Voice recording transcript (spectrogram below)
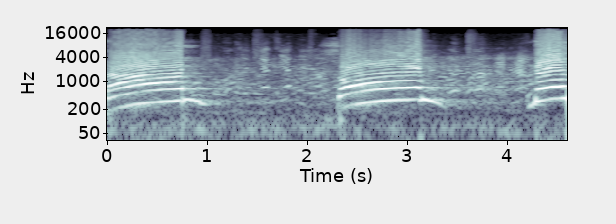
สามสองหนึ่ง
